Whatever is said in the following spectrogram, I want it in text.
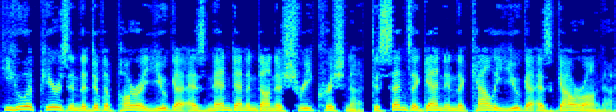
He who appears in the Dvapara Yuga as Nandanandana Sri Krishna, descends again in the Kali Yuga as Gauranga,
